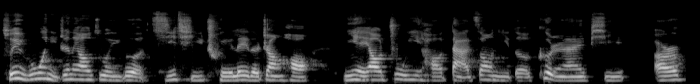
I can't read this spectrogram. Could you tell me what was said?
所以，如果你真的要做一个极其垂类的账号，你也要注意好打造你的个人 IP，而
